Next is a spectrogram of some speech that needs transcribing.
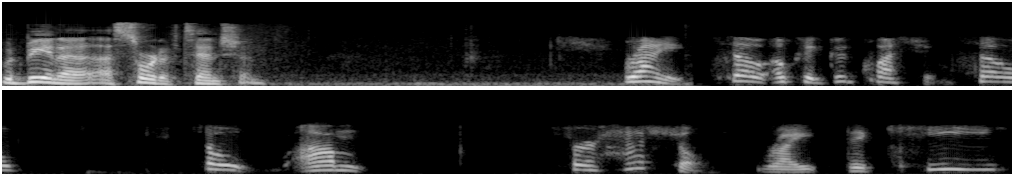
would be in a, a sort of tension. Right. So, okay, good question. So, so um, for Heschel, right, the key,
